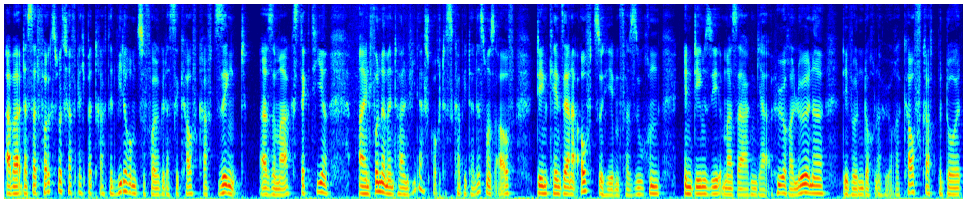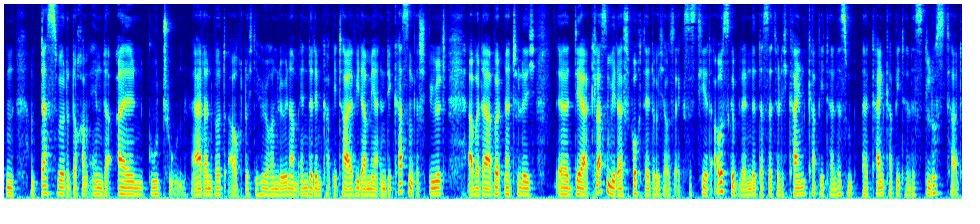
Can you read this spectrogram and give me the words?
aber das hat volkswirtschaftlich betrachtet wiederum zur Folge, dass die Kaufkraft sinkt. Also Marx deckt hier einen fundamentalen Widerspruch des Kapitalismus auf, den Keynesianer aufzuheben versuchen, indem sie immer sagen, ja, höhere Löhne, die würden doch eine höhere Kaufkraft bedeuten und das würde doch am Ende allen gut tun. Ja, dann wird auch durch die höheren Löhne am Ende dem Kapital wieder mehr in die Kassen gespült, aber da wird natürlich äh, der Klassenwiderspruch, der durchaus existiert, ausgeblendet, dass natürlich kein Kapitalismus, äh, kein Kapitalist Lust hat,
